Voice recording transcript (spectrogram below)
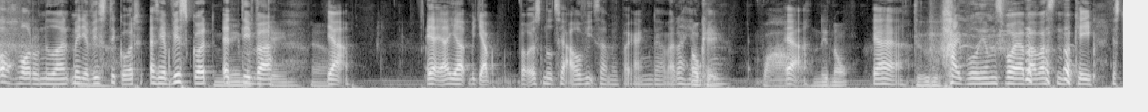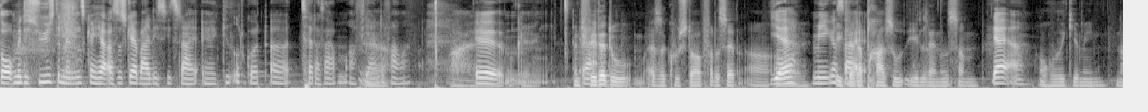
åh, oh, hvor er du nederen. Men jeg vidste det godt. Altså, jeg vidste godt, at Name of det var... Ja. Ja. Ja, ja, ja, men jeg var også nødt til at afvise ham et par gange, jeg var derhen. Okay. Wow, Ja. 19 år. Ja, ja. Du. Hype Williams, hvor jeg bare var sådan, okay, jeg står med de sygeste mennesker her, og så skal jeg bare lige sige til dig, øh, gider du godt at tage dig sammen og fjerne Ja. ja. det fra mig? Ej, Øhm, okay. Men ja. fedt, at du altså, kunne stå op for dig selv, og, Ja, og øh, mega ikke lade sej. dig presse ud i et eller andet, som Ja, ja, overhovedet ikke giver mening. Nå.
